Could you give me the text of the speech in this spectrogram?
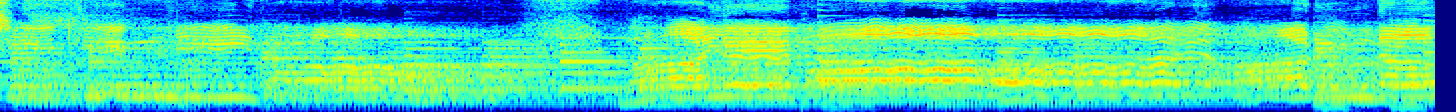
지킵니다. 나의 발 아름다운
